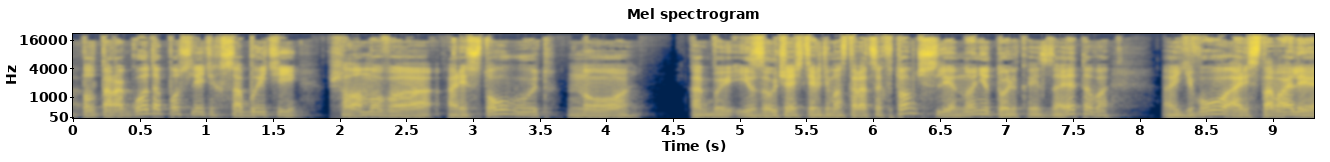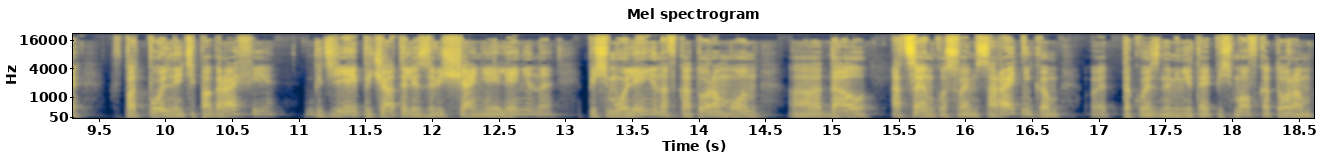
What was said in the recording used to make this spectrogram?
полтора года после этих событий Шаламова арестовывают, но как бы из-за участия в демонстрациях в том числе, но не только из-за этого. Его арестовали в подпольной типографии, где печатали завещание Ленина, письмо Ленина, в котором он э, дал оценку своим соратникам, это такое знаменитое письмо, в котором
